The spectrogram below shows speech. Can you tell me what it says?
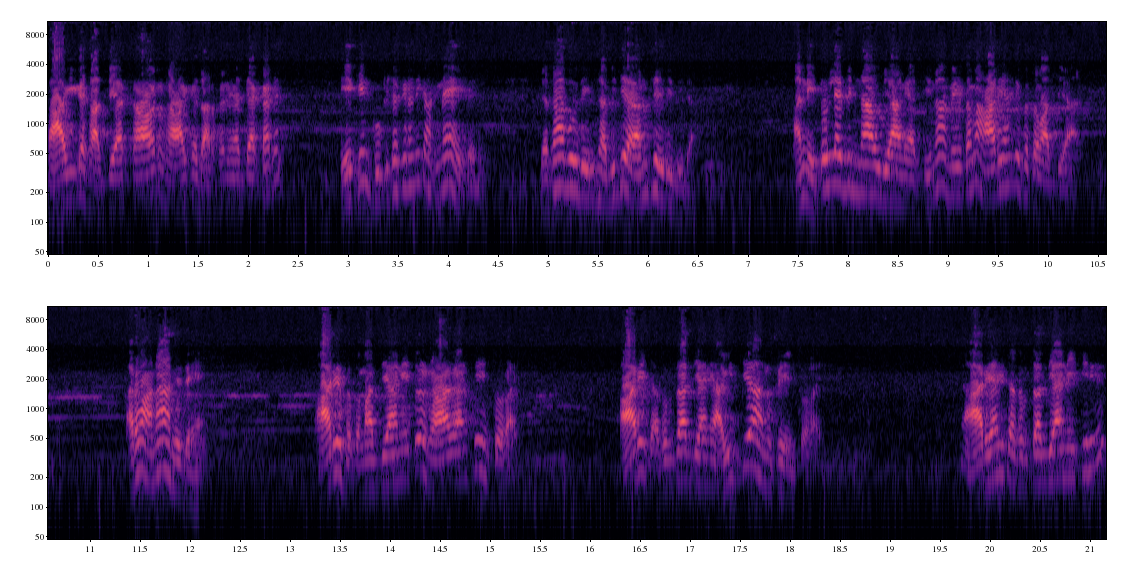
රාගික සද්දයක් ආවට රාගික දර්ශනයක් දැක්කට ඒකෙන් කුපිත කරන එකක් නෑ ඒක. යථාභූතේ නිසා විද්‍ය අනුසය විදිලා. අන්න ඒතොල් ලැබින්නා වූ ධානයක් තියෙනවා මේ තමයි ආර්යයන්ගේ ප්‍රථම ධානය. අරම අනාර්ය දැහැ. ආර්ය ප්‍රථම ධානයේ තුල රාගාංශයෙන් තොරයි. ආර්ය චතුර්ථ ධානයේ අවිද්‍යානුසයෙන් තොරයි. ආර්යයන් චතුර්ථ ධානයේ කියන්නේ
